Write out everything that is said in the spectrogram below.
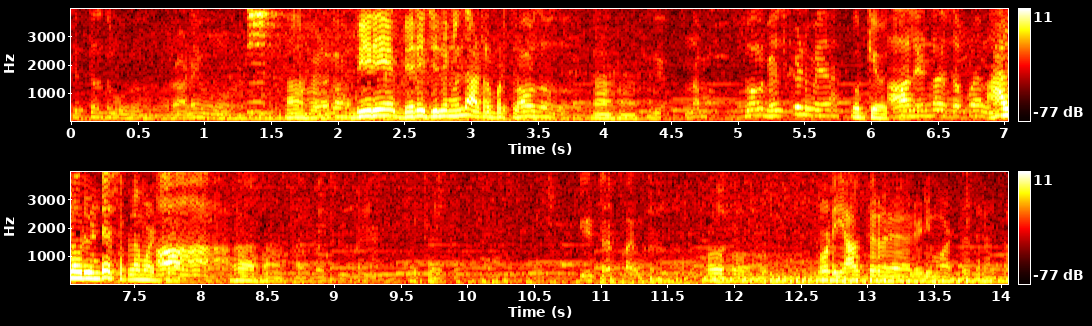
ಚಿತ್ರದುರ್ಗ ಹೋಗೋದು ರಾಣಿ ಹಾಂ ಬೇರೆ ಬೇರೆ ಜಿಲ್ಲೆಗಳಿಂದ ಆರ್ಡರ್ ಬರ್ತದೆ. ಹೌದು ಹಾಂ ಹಾಂ ನಮ್ಮ ಸ್ವಲ್ಪ ಹೆಚ್ಚು ಕಡಿಮೆ. Okay okay all India supply all over India supply ಮಾಡ್ತಾರೆ. ಹಾಂ ಹಾಂ ಓಕೆ ಓಕೆ ಈ ಟ್ರಿಪ್ ಆಗ್ಬಿಡೋದು. ಹೌದು ಹೋ ಹೋ. ನೋಡಿ ಯಾವ ಥರ ರೆಡಿ ಮಾಡ್ತಾ ಇದ್ದಾರೆ ಅಂತ.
